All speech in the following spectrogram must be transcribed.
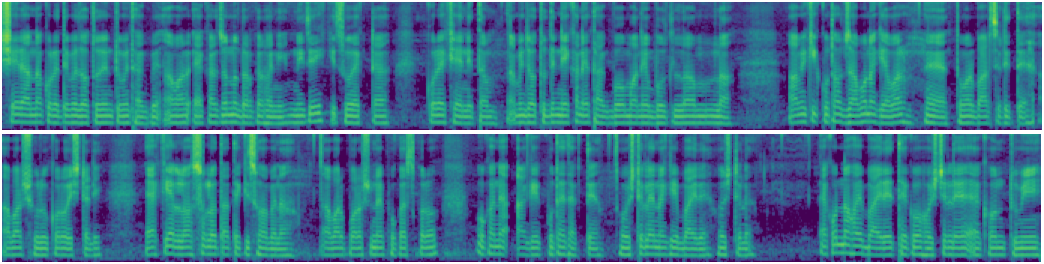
সে রান্না করে দেবে যতদিন তুমি থাকবে। আমার একার জন্য দরকার হয়নি। নিজেই কিছু একটা করে খেয়ে নিতাম। আমি যতদিন এখানে থাকব মানে বুঝলাম না। আমি কি কোথাও যাব নাকি আবার? হ্যাঁ তোমার ভার্সিটিতে। আবার শুরু করো স্টাডি। একে আর লস হলো তাতে কিছু হবে না। আবার পড়াশোনায় ফোকাস করো। ওখানে আগে কোথায় থাকতে? হোস্টেলে নাকি বাইরে? হোস্টেলে। এখন না হয় বাইরে থেকেও হোস্টেলে। এখন তুমি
